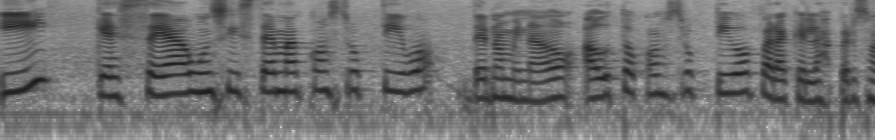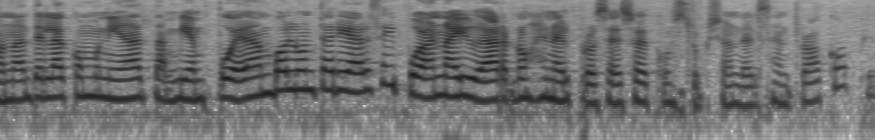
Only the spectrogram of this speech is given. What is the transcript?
Y que sea un sistema constructivo denominado autoconstructivo para que las personas de la comunidad también puedan voluntariarse y puedan ayudarnos en el proceso de construcción del centro de acopio.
